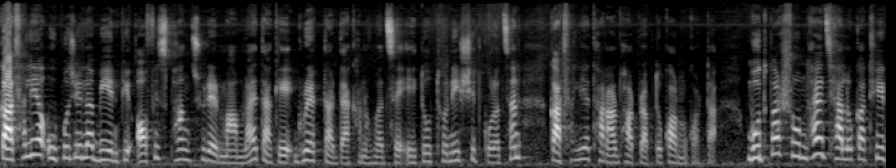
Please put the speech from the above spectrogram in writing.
কাঠালিয়া উপজেলা বিএনপি অফিস ভাঙচুরের মামলায় তাকে গ্রেপ্তার দেখানো হয়েছে। এই তথ্য নিশ্চিত করেছেন কাঠালিয়া থানার ভারপ্রাপ্ত কর্মকর্তা। বুধবার সন্ধ্যায় ঝালকাঠির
